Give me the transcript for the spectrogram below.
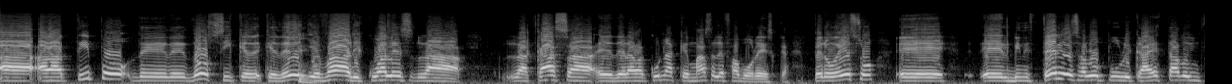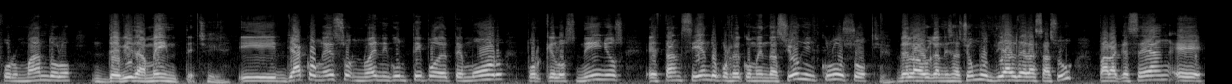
a, tipo de, dosis que, que debe llevar y cuál es la, la casa eh, de la vacuna que más le favorezca. Pero eso eh, el Ministerio de Salud Pública ha estado informándolo debidamente. Y ya con eso no hay ningún tipo de temor porque los niños están siendo por recomendación incluso de la Organización Mundial de la Salud para que sean eh,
